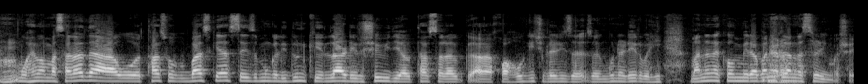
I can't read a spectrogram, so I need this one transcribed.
مهمه مسئله ده او تاسو بس که هست زمونږ لیدون کې لا ډیر شوی دی او تاسو را خواهوږي چې لري زنګونه ډیر وهي مننه کوم مهرباني ګران نصری مشه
